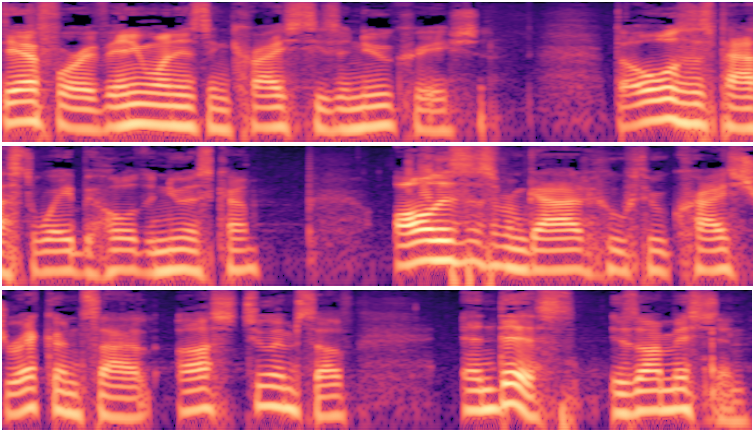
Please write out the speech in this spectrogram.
Therefore, if anyone is in Christ, he's a new creation. The old has passed away, behold, the new has come. All this is from God, who through Christ reconciled us to himself, and this is our mission,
